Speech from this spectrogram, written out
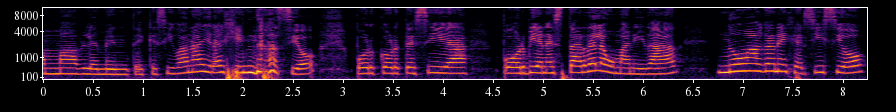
amablemente que si van a ir al gimnasio, por cortesía, por bienestar de la humanidad, no hagan ejercicio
